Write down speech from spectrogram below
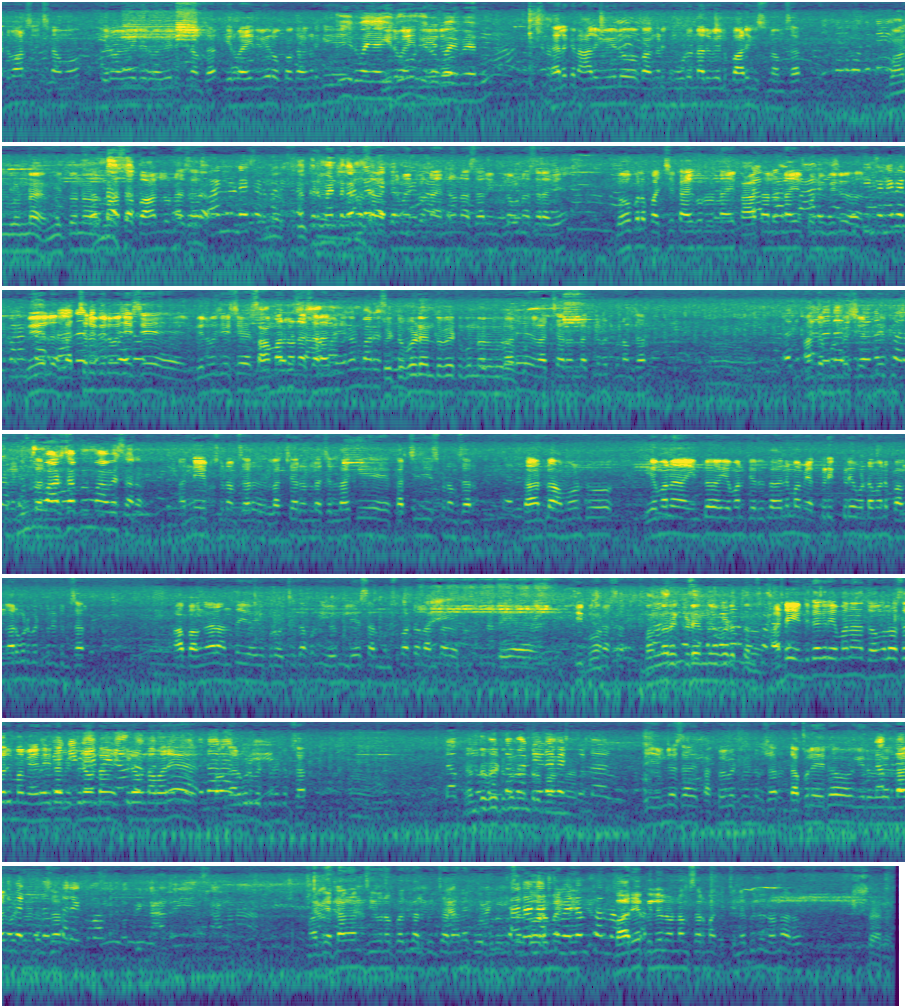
అడ్వాన్స్లు ఇచ్చినాము. ఇరవై వేలు ఇరవై వేలు ఇచ్చినాం సార్. ఇరవై ఐదు వేలు ఒక్కొక్క అంగడికి ఇరవై ఐదు వేలు. నెలకి నాలుగు వేలు ఒక అంగడికి మూడున్నర వేలు బాడీకి ఇస్తున్నాం సార్. బాండ్లు ఉన్నాయి? మీతో సార్ బాండ్లు ఉన్నాయి సార్. అగ్రిమెంట్లు సార్ అగ్రిమెంట్లు ఉన్నాయి అన్నీ ఉన్నాయి సార్ ఇంట్లో ఉన్నాయి సార్ అవి. లోపల పచ్చి కాయగూరలు ఉన్నాయి కాటాలు ఉన్నాయి కొన్ని విలువ వేలు లక్షలు విలువ చేసే విలువ చేసే సామాన్లు ఉన్నాయి సార్ అవి. పెట్టుబడి ఎంత పెట్టుకున్నారు లక్ష రెండు లక్షలు పెట్టుకున్నాం సార్. అంత ముందు షెడ్ సార్. అన్నీ వేయించుకున్నాం సార్. లక్ష రెండు లక్షల దాకా ఖర్చు చేసుకున్నాం సార్. దాంట్లో అమౌంట్ ఏమైనా ఇంట్లో ఏమైనా జరుగుతుందని మేము ఎక్కడిక్కడే ఉండమని బంగారు కూడా పెట్టుకుని ఉంటాం సార్. ఆ బంగారం అంతా ఇప్పుడు వచ్చేటప్పటికి ఏం లేదు సార్. మున్సిపాలిటీ వాళ్ళు అంతా తీపించినారు సార్. బంగారు ఇక్కడ ఎందుకు పెడతారు? అంటే ఇంటి దగ్గర ఏమైనా దొంగలు వస్తారు మేము ఎనీ టైం ఇక్కడే ఉంటాం ఇక్కడే ఉంటామని బంగారు కూడా పెట్టుకుని ఉంటాం సార్ ఎంత పెట్టుకుని ఉంటారు బంగారు? ఏం లేదు సార్ తక్కువ పెట్టుకుంటాం సార్. డబ్బులు ఏదో ఇరవై వేలు దాకా పెట్టుకుంటాం సార్. మాకు ఎట్లా కానీ జీవనోపాధి కల్పించాలని కోరుకుంటున్నాం సార్ గవర్నమెంట్ భార్య పిల్లలు ఉన్నాం సార్ మాకు చిన్న పిల్లలు ఉన్నారు. సరే.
